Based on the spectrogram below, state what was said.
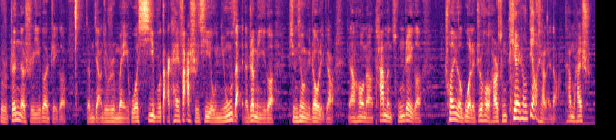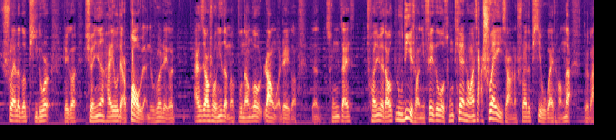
就是真的是一个这个怎么讲，就是美国西部大开发时期有牛仔的这么一个平行宇宙里边。然后呢，他们从这个穿越过来之后，还是从天上掉下来的，他们还摔了个屁墩儿。这个炫音还有点抱怨，就说这个 X 教授，你怎么不能够让我这个呃从在。穿越到陆地上，你非给我从天上往下摔一下呢，摔得屁股怪疼的，对吧？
